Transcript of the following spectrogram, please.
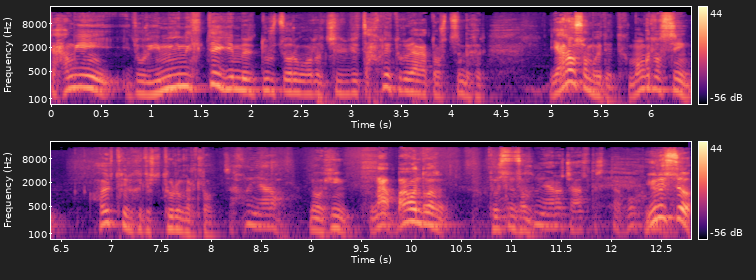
Тэг хамгийн зүгээр эмгэнэлтэй гэмээр дүр зураг бол жишээлбэл завхны төрөө ягаад дурдсан бэхэр яруу сум гэдэг. Монгол улсын хоёр дахь ерөнхийлөгч төрөн гарлуу. завхны яруу. Нөгөө хин багвандгаа төрсэн сум. Завхны ярууч алдартай бүх. Ерөөсөө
